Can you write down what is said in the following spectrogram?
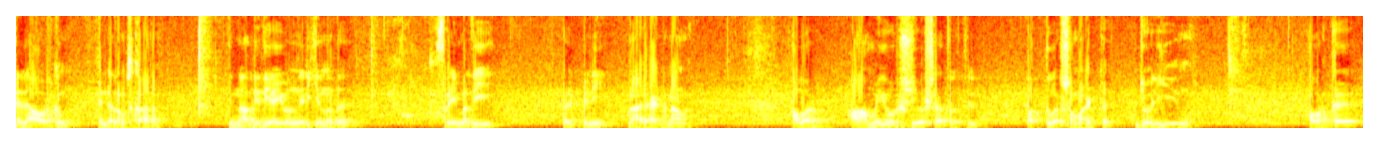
എല്ലാവർക്കും എന്റെ നമസ്കാരം. ഇന്ന് അതിഥിയായി വന്നിരിക്കുന്നത് ശ്രീമതി കൽപ്പിനി നാരായണനാണ്. അവർ ആമയൂർ ശിവക്ഷേത്രത്തിൽ പത്ത് വർഷമായിട്ട് ജോലി ചെയ്യുന്നു. അവർക്ക്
